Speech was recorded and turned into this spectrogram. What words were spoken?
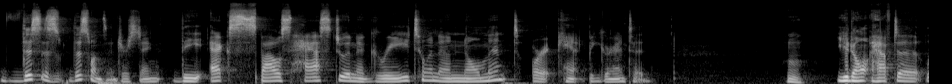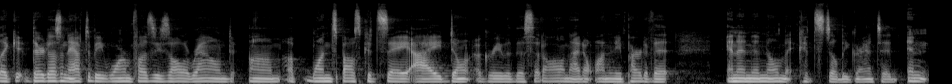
this is this one's interesting. The ex spouse has to agree to an annulment, or it can't be granted. You don't have to like. There doesn't have to be warm fuzzies all around. Um, a, one spouse could say, "I don't agree with this at all, and I don't want any part of it," and an annulment could still be granted. And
